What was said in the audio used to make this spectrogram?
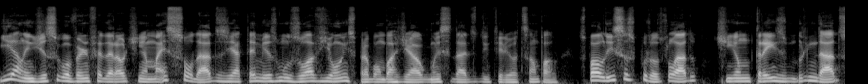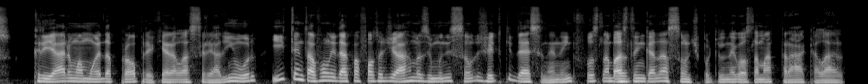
E além disso, o governo federal tinha mais soldados e até mesmo usou aviões para bombardear algumas cidades do interior de São Paulo. Os paulistas, por outro lado, tinham três blindados criaram uma moeda própria que era lastreada em ouro e tentavam lidar com a falta de armas e munição do jeito que desse, né? Nem que fosse na base da enganação, tipo aquele negócio da matraca lá,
